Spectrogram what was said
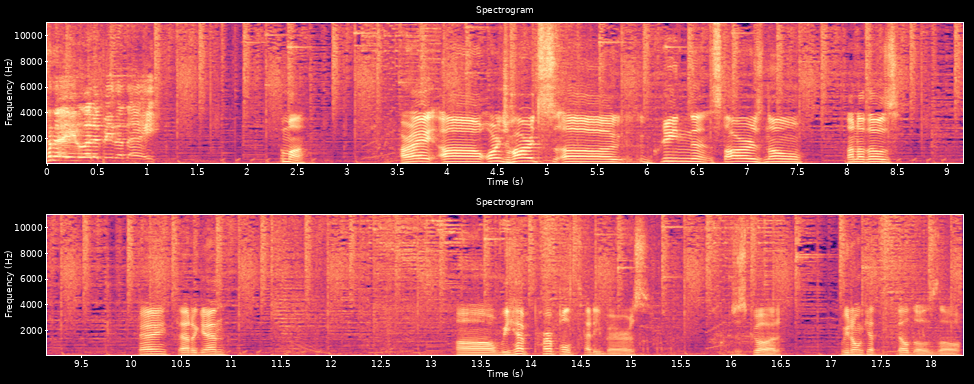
today, let it be today. Come on. All right, uh, orange hearts, uh, green stars, no, none of those. Okay, that again. Uh, we have purple teddy bears, which is good. We don't get the dildos though.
